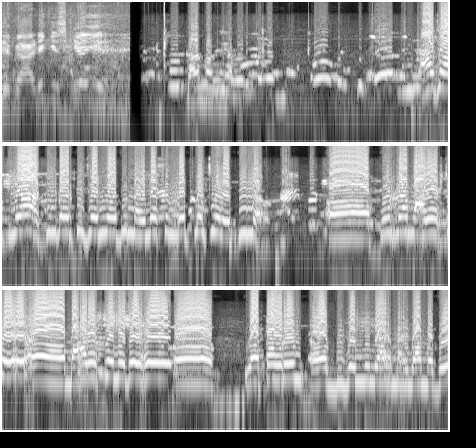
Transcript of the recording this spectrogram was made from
ये गाड़ी किसकी है ये? काय मागणी आपली आज आपल्या अखिल भारतीय जनवादी महिला संघटनेच्या वतीनं अं, पूर्ण महाराष्ट्र महाराष्ट्रामध्ये हे अं, वातावरण बिघडलेलं आहे महिलांमध्ये.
